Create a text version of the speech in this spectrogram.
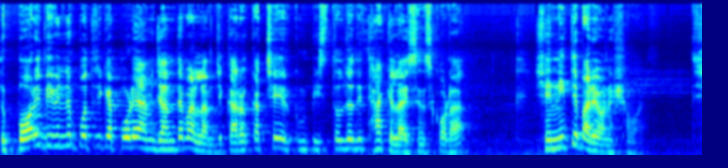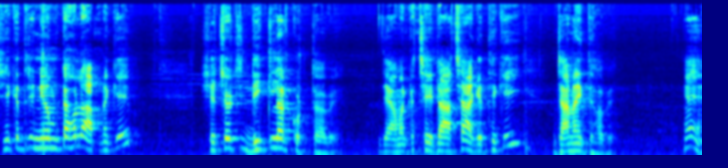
তো পরে বিভিন্ন পত্রিকা পড়ে আমি জানতে পারলাম যে কারোর কাছে এরকম পিস্তল যদি থাকে লাইসেন্স করা, সে নিতে পারে অনেক সময়। সেক্ষেত্রে নিয়মটা হলো আপনাকে সেটা ডিক্লেয়ার করতে হবে যে আমার কাছে এটা আছে, আগে থেকেই জানাইতে হবে। হ্যাঁ?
